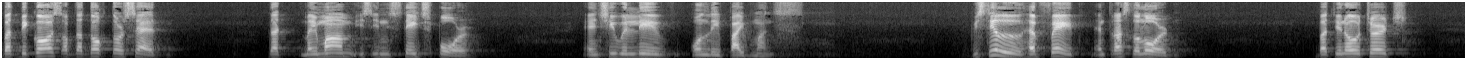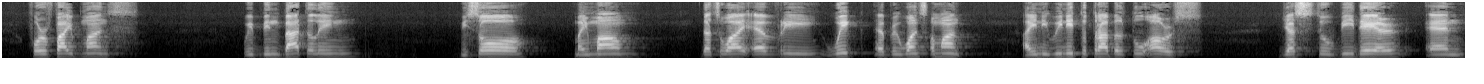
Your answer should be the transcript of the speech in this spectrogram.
But because of the doctor said that my mom is in stage four and she will live only five months. We still have faith and trust the Lord. But you know, church, for five months, we've been battling. We saw my mom that's why every week, every once a month, I need, we need to travel two hours just to be there and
